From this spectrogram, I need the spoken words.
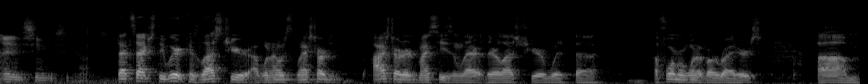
I didn't see any Seahawks. That's actually weird because last year uh, when I was when I started I started my season there, there last year with uh, a former one of our writers. Um,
